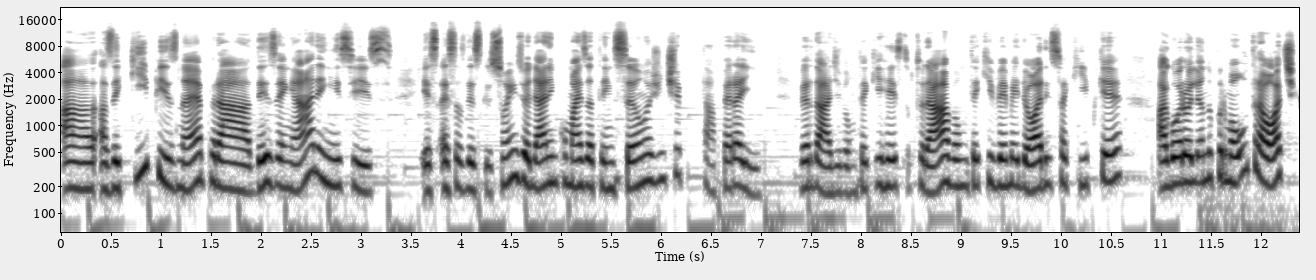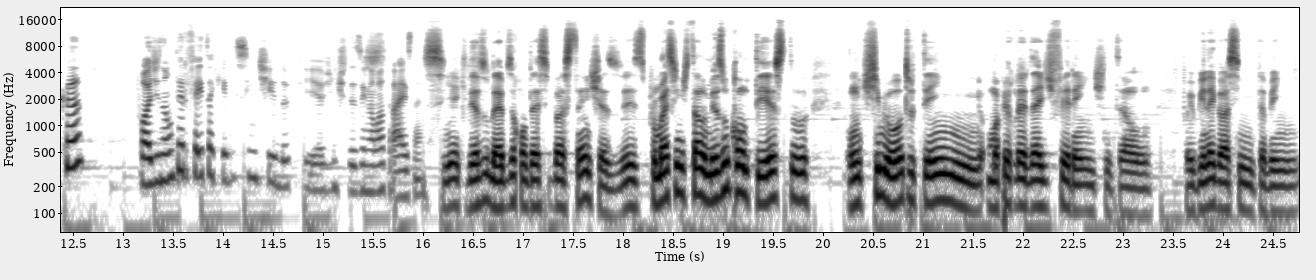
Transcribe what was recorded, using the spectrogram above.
a, as equipes, né, para desenharem esses, essas descrições e olharem com mais atenção, a gente, tá, peraí, Verdade, vamos ter que reestruturar, vamos ter que ver melhor isso aqui, porque agora olhando por uma outra ótica, pode não ter feito aquele sentido que a gente desenhou lá atrás, né? Sim, aqui dentro do Labs acontece bastante, às vezes, por mais que a gente está no mesmo contexto, um time ou outro tem uma peculiaridade diferente, então foi bem legal, assim, também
